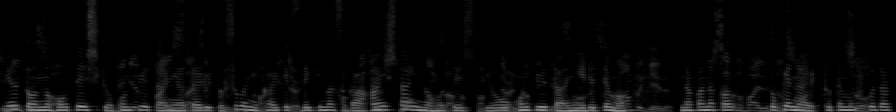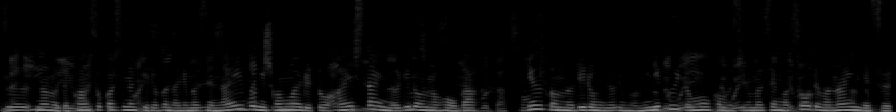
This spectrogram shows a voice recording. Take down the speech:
ニュートンの方程式をコンピューターに与えるとすぐに解決できますが、アインシュタインの方程式をコンピューターに入れてもなかなか解けない、とても複雑なので簡素化しなければなりません。ナイーブに考えると、アインシュタインの理論の方がニュートンの理論よりも見にくいと思うかもしれませんが、そうではないんです。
